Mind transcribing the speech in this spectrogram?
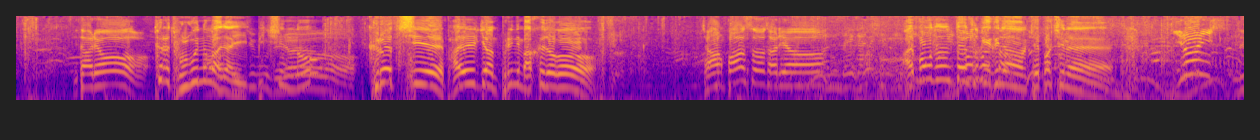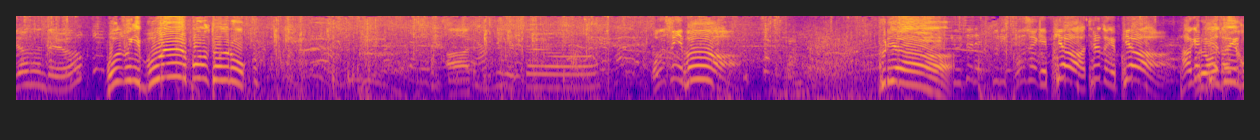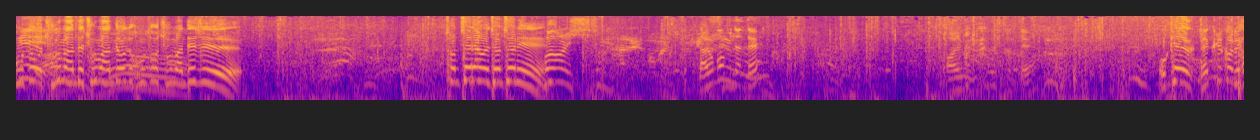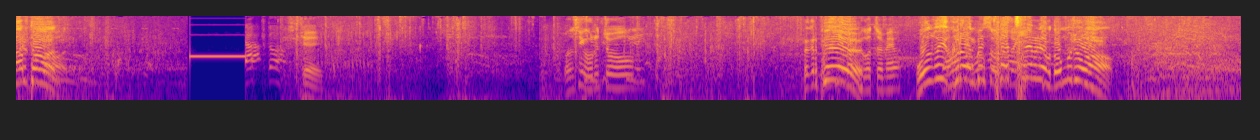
기다려 틀에 돌고 있는 거 아니야 이 뒤지고 미친놈? 그렇지 발견 브리니 마크 저거. 장 빠졌어 자리야 아 뽕선 떠주기 그냥 개빡치네. 이런 이- 밀렸는데요? 원숭이 뭐예요 뽕선으로? 아 뒤지고 있어요 원숭이 봐 불이야. 원숭이 개피야 트레도 개피야 다 우리 개피야 원숭이 공쏘 죽으면 안 돼, 죽으면 안 돼, 원숭이 공쏘 죽으면 안 되지. 천천히 하면 천천히. 빵 씨. 나 용검 있는데? 아 이거 이거 있는데 오케이. 맥클 거 다음 맥클 턴. 거 오케이 원숭이 오른쪽 백크필. 그거점에 원숭이 야, 그런 한번 뺐어, 스타치 원숭이. 능력 너무 좋아.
